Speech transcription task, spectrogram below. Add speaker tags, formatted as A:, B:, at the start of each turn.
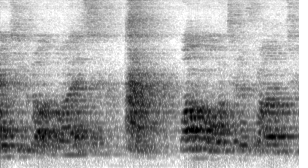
A: anti-clockwise, one more to the front,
